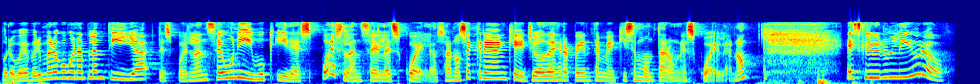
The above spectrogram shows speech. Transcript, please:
probé primero con una plantilla, después lancé un ebook y después lancé la escuela. O sea, no se crean que yo de repente me quise montar una escuela, ¿no? Escribir un libro.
